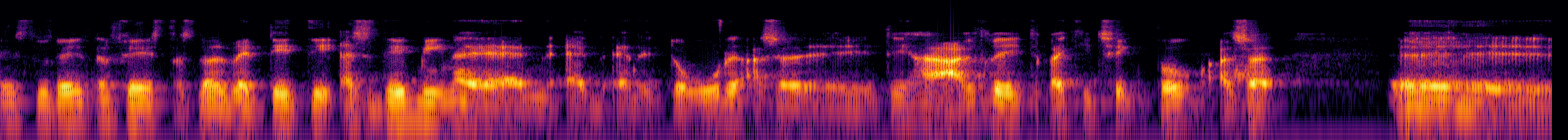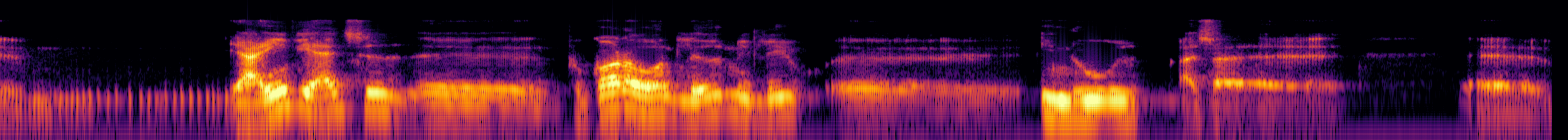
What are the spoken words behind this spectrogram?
en studenterfest og sådan noget, men det, det, altså, det mener jeg er en, en anekdote. Altså, øh, det har jeg aldrig rigtig tænkt på. Altså, øh, jeg har egentlig altid øh, på godt og ondt levet mit liv øh, i nuet. Altså, øh, Øh,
